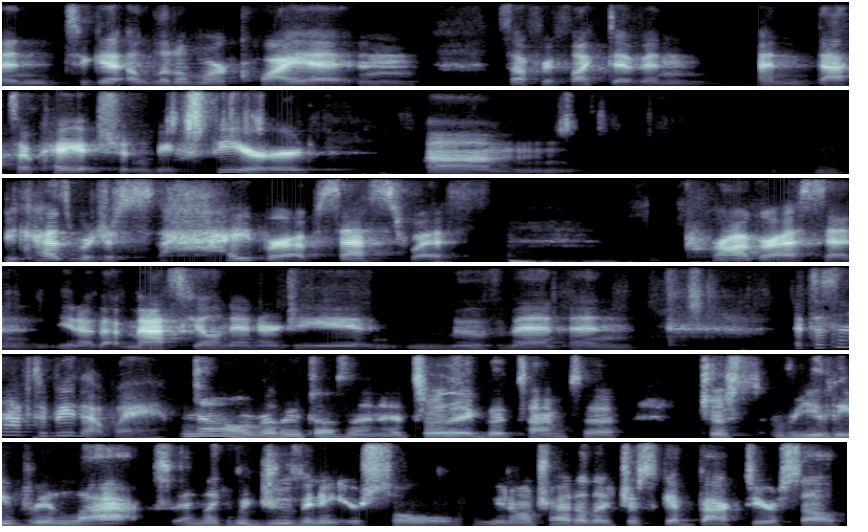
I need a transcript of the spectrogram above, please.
and to get a little more quiet and self-reflective and and that's okay. It shouldn't be feared um, because we're just hyper obsessed with progress and you know that masculine energy and movement and it doesn't have to be that way. No it really doesn't. It's really a good time to just really relax and like rejuvenate your soul you know try to like just get back to yourself.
